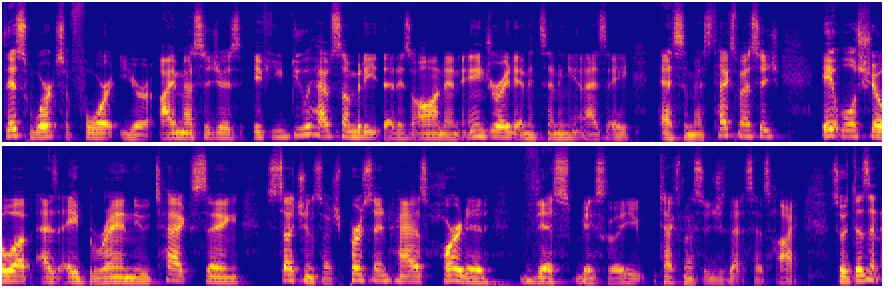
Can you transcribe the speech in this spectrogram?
this works for your iMessages. If you do have somebody that is on an Android and it's sending it as a SMS text message, it will show up as a brand new text saying such and such person has hearted this basically text message that says hi. So it doesn't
